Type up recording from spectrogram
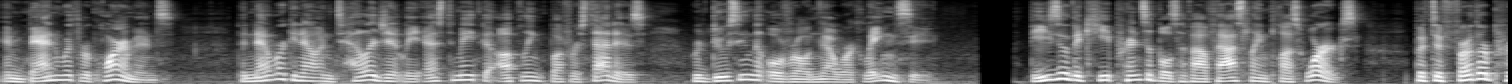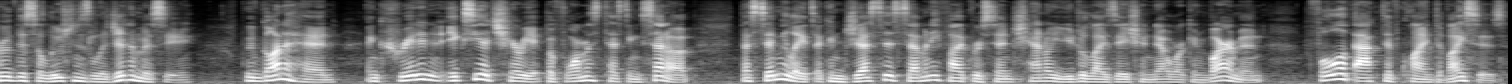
and bandwidth requirements, the network can now intelligently estimate the uplink buffer status, reducing the overall network latency. These are the key principles of how Fastlane Plus works, but to further prove the solution's legitimacy, we've gone ahead and created an Ixia Chariot performance testing setup that simulates a congested 75% channel utilization network environment full of active client devices.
